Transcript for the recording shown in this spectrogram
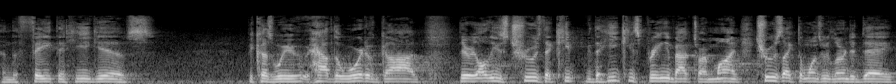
and the faith that He gives, because we have the Word of God. There are all these truths that keep that He keeps bringing back to our mind. Truths like the ones we learned today,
